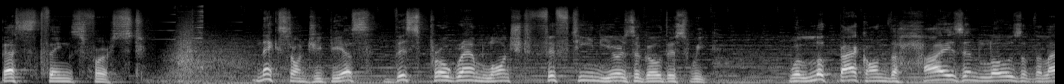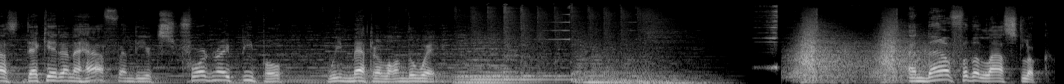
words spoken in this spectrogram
Best Things First. Next on GPS, this program launched 15 years ago this week. We'll look back on the highs and lows of the last decade and a half and the extraordinary people we met along the way. And now for the last look.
